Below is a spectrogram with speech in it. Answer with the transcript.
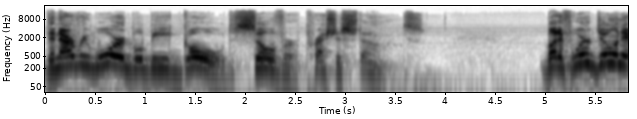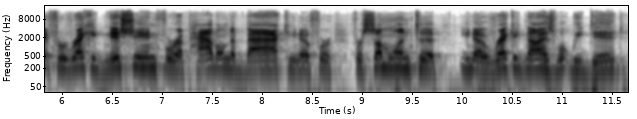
then our reward will be gold, silver, precious stones. But if we're doing it for recognition, for a pat on the back, you know, for, for someone to, you know, recognize what we did,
